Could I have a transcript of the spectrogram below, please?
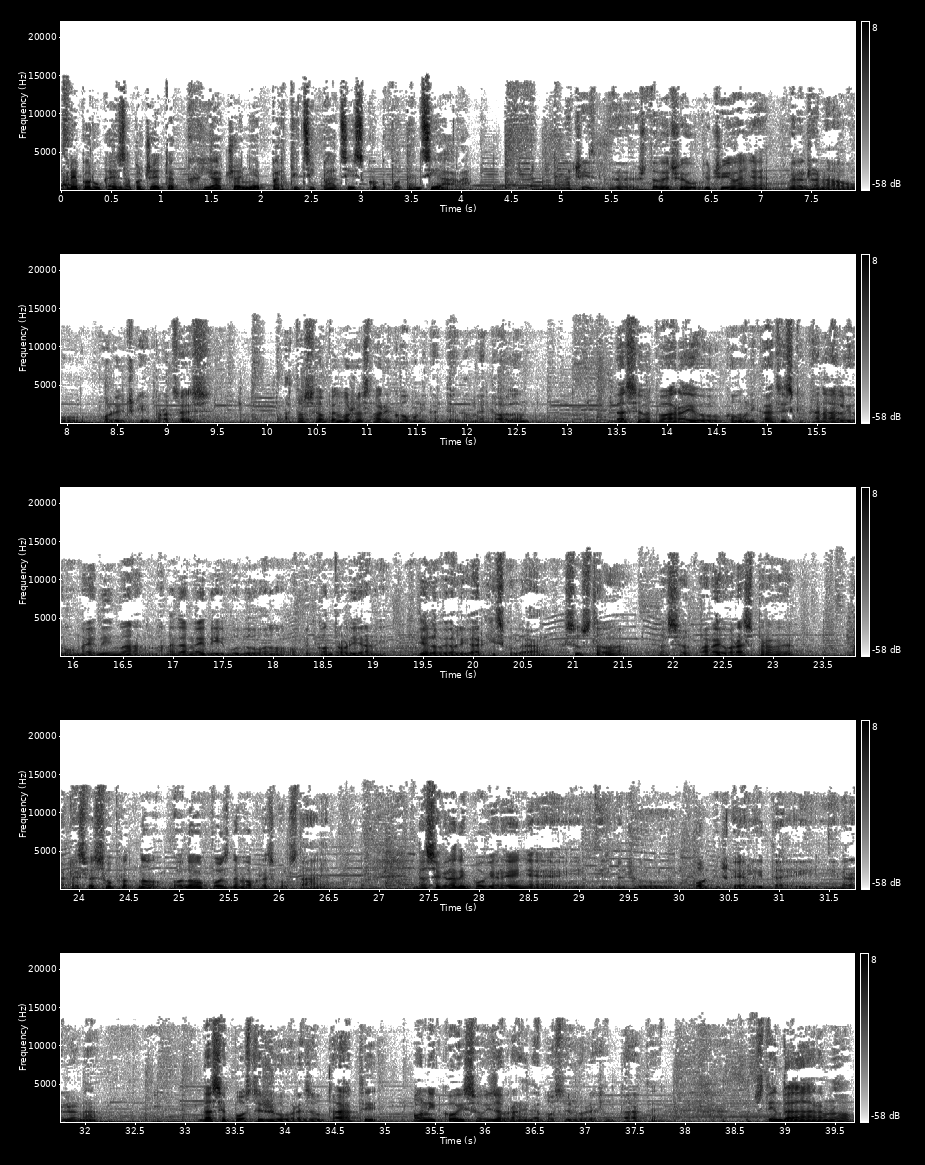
Preporuka je za početak jačanje participacijskog potencijala. Znači, što veće uključivanje građana u politički proces, a to se opet može ostvariti komunikativnom metodom, da se otvaraju komunikacijski kanali u medijima, a ne da mediji budu ono, opet kontrolirani dijelovi oligarhijskog sustava, da se otvaraju rasprave, dakle sve suprotno od ovog postdemokratskog stanja. Da se gradi povjerenje između političke elite i, i građana, da se postižu rezultati, oni koji su izabrani da postižu rezultate, s tim da naravno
